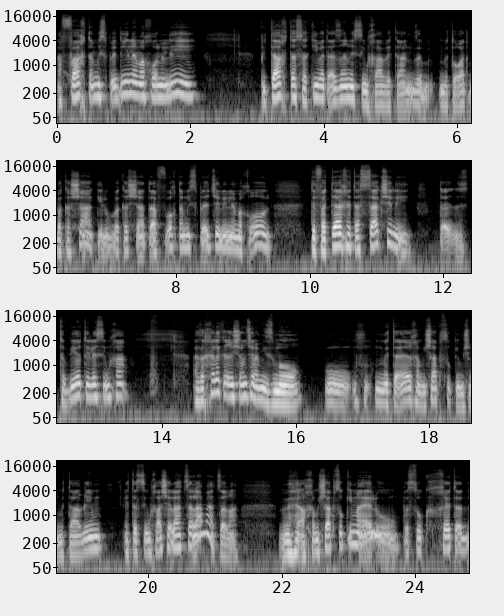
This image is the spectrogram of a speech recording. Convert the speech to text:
הפכת מספדי למחול לי. פיתחת שקי ותעזרני שמחה, וכאן זה בתורת בקשה, כאילו בבקשה תהפוך את המספד שלי למחול, תפתח את השק שלי, ת, תביא אותי לשמחה. אז החלק הראשון של המזמור, הוא מתאר חמישה פסוקים שמתארים את השמחה של ההצלה מהצרה. והחמישה פסוקים האלו, פסוק ח' עד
